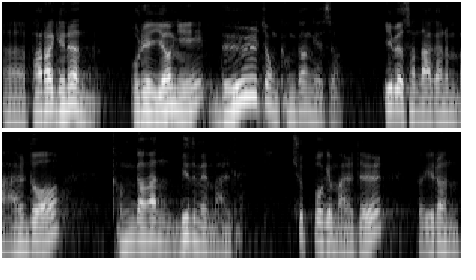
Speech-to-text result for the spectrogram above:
어, 바라기는 우리의 영이 늘 좀 건강해서 입에서 나가는 말도 건강한 믿음의 말들, 축복의 말들, 또 이런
